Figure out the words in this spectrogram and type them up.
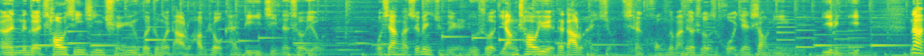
呃，那个超新星全运会中国大陆，好比说我看第一季那时候有我想想看，随便举个人，比如说杨超越，在大陆很喜欢很红的嘛，那个时候是火箭少女一零一，那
